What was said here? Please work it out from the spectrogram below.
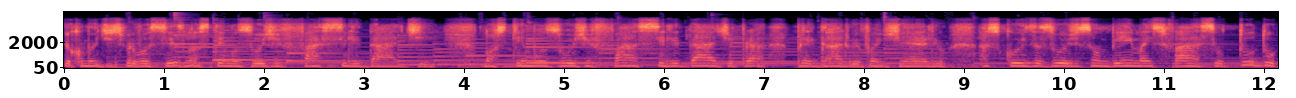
Eu, como eu disse para vocês, nós temos hoje facilidade, nós temos hoje facilidade para pregar o Evangelho. As coisas hoje são bem mais fáceis, tudo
